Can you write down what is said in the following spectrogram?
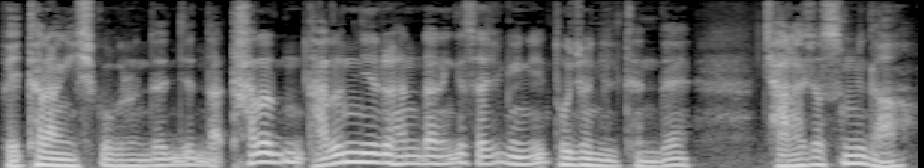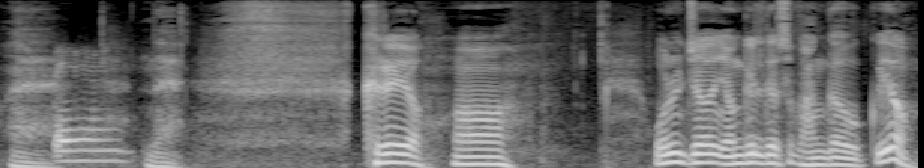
베테랑이시고 그런데 이제 나- 다른, 다른 일을 한다는 게 사실 굉장히 도전일 텐데, 잘 하셨습니다. 네. 네. 네. 그래요. 어, 오늘 저 연결돼서 반가웠고요.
